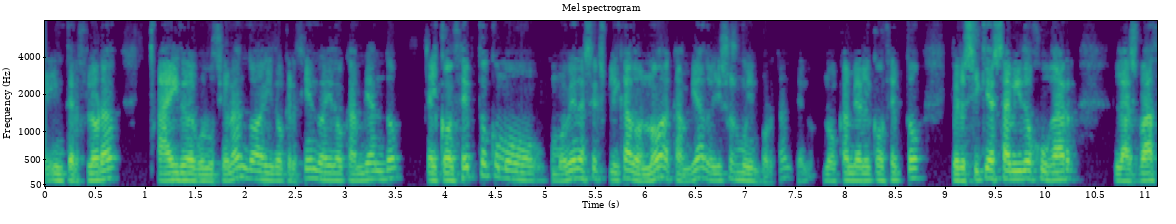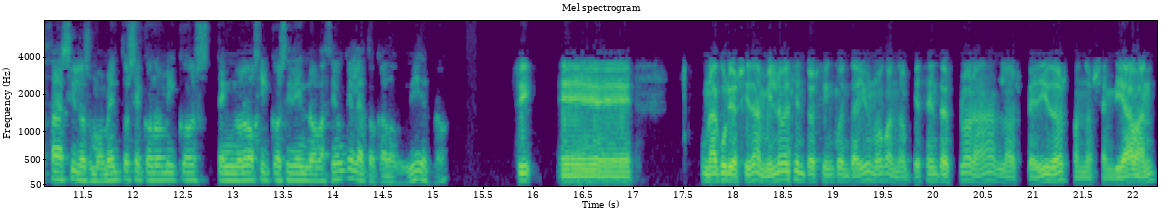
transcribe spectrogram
eh, Interflora ha ido evolucionando, ha ido creciendo, ha ido cambiando. El concepto, como, como, bien has explicado, no ha cambiado y eso es muy importante, ¿no? No cambiar el concepto, pero sí que ha sabido jugar las bazas y los momentos económicos, tecnológicos y de innovación que le ha tocado vivir, ¿no? Sí. Eh, una curiosidad, en 1951, cuando empieza Interflora, los pedidos, cuando se enviaban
